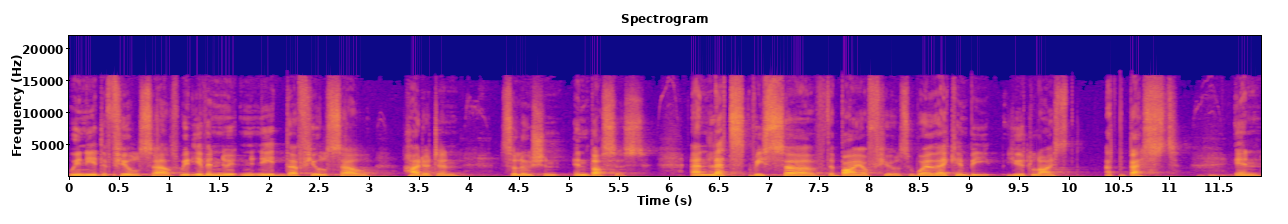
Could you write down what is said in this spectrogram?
We need the fuel cells. We even need the fuel cell hydrogen solution in buses. And let's reserve the biofuels where they can be utilized at the best in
